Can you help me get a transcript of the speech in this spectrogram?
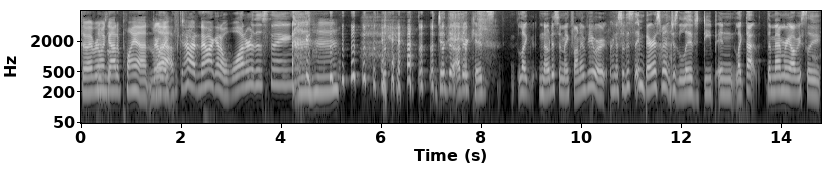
So everyone There's a- got a plant and They're left. like, God, now I gotta water this thing. Mm-hmm. Did the other kids like notice and make fun of you, or, or no? So this embarrassment just lives deep in like that. The memory, obviously.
